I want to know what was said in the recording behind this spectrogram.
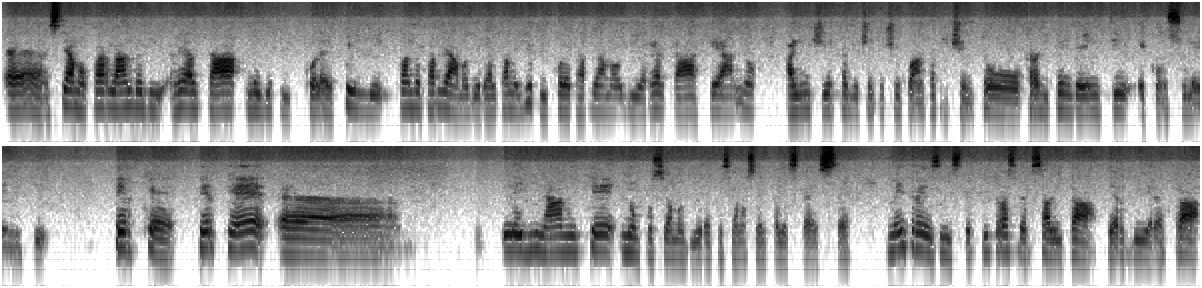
eh, stiamo parlando di realtà medio-piccole, quindi quando parliamo di realtà medio-piccole parliamo di realtà che hanno all'incirca 250-300 fra dipendenti e consulenti. Perché? Perché eh, le dinamiche non possiamo dire che siano sempre le stesse, mentre esiste più trasversalità per dire fra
